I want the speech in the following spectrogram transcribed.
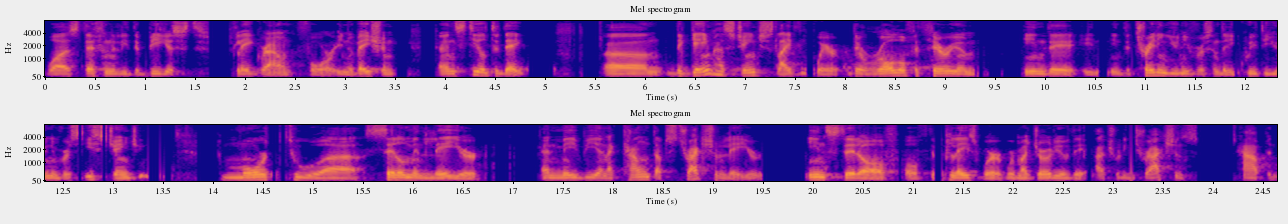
was definitely the biggest playground for innovation, and still today, um, the game has changed slightly, where the role of Ethereum in the in, in the trading universe and the liquidity universe is changing more to a settlement layer and maybe an account abstraction layer instead of of the place where where majority of the actual interactions happen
